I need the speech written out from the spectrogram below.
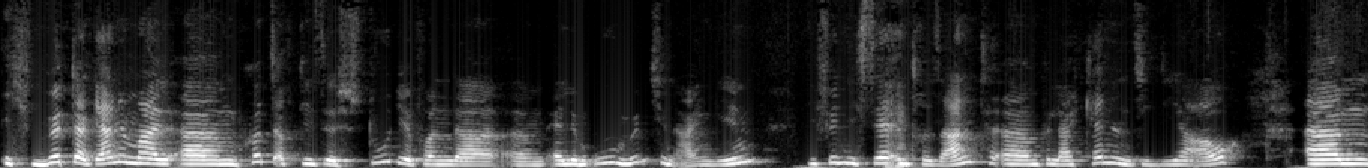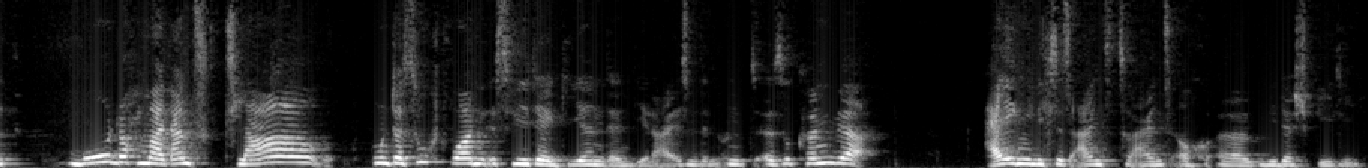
ich würde da gerne mal ähm, kurz auf diese Studie von der ähm, LMU München eingehen. Die finde ich sehr mhm. interessant. Ähm, vielleicht kennen Sie die ja auch. Ähm, wo noch mal ganz klar untersucht worden ist, wie reagieren denn die Reisenden. Und äh, so können wir eigentlich das eins zu eins auch äh, widerspiegeln.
